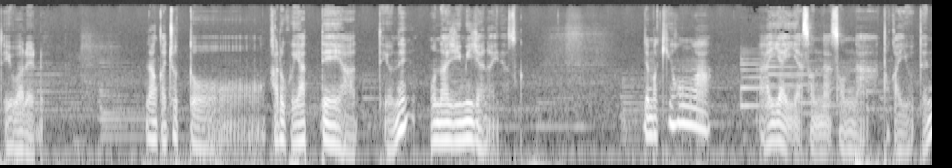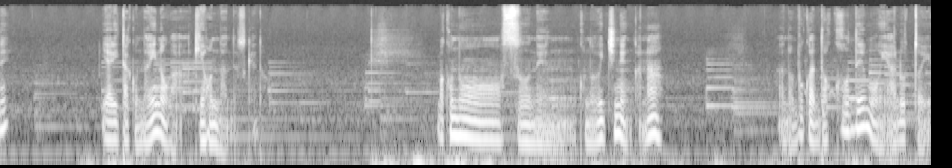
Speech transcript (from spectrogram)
て言われる。なんかちょっと軽くやってやっていうね、おなじみじゃないですか。で、まあ基本は、あいやいや、そんなそんなか言うてね、やりたくないのが基本なんですけど。まあ、この数年、この1年かな。あの、僕はどこでもやるという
